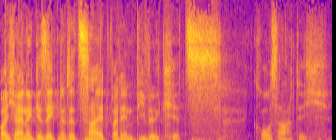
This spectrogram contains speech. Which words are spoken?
Euch eine gesegnete Zeit bei den Bibelkids. Großartig.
